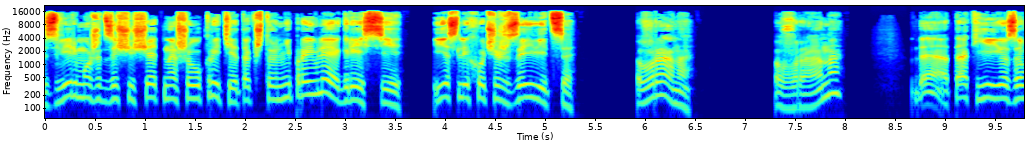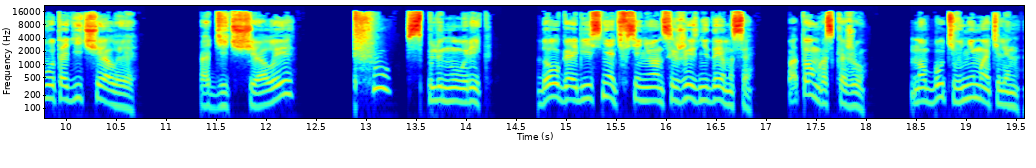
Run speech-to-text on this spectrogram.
«Зверь может защищать наше укрытие, так что не проявляй агрессии, если хочешь заявиться. Врана». «Врана?» «Да, так ее зовут одичалые». «Одичалые?» «Тьфу!» — сплюнул Рик. «Долго объяснять все нюансы жизни Демоса. Потом расскажу. Но будь внимателен.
